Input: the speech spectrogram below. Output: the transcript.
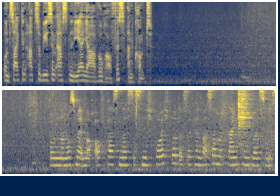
und zeigt den Azubis im ersten Lehrjahr, worauf es ankommt. Und man muss mal eben auch aufpassen, dass es nicht feucht wird, dass da kein Wasser mit reinkommt, weil sonst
